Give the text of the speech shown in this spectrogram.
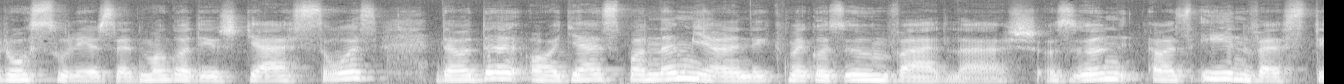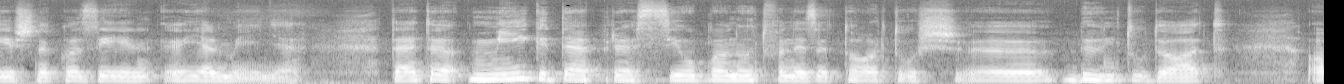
rosszul érzed magad, és gyászolsz, de a, de a gyászban nem jelenik meg az önvádlás, az, ön, az énvesztésnek az én élménye. Tehát míg depresszióban ott van ez a tartós bűntudat, a,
